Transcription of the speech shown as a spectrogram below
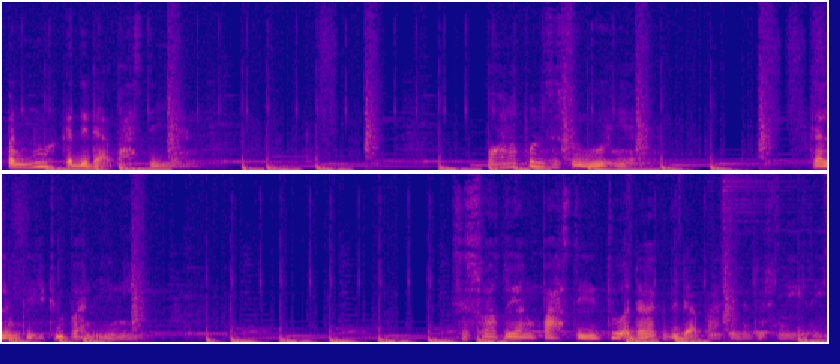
penuh ketidakpastian. Walaupun sesungguhnya dalam kehidupan ini sesuatu yang pasti itu adalah ketidakpastian itu sendiri.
